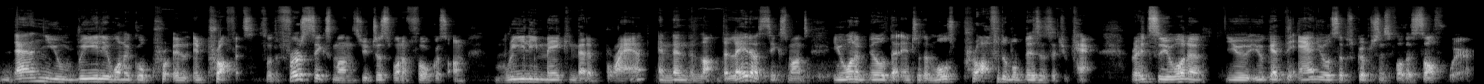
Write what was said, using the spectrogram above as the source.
then you really want to go pro in, in, profits. So the first six months, you just want to focus on really making that a brand. And then the, the later six months, you want to build that into the most profitable business that you can, right? So you want to, you, you get the annual subscriptions for the software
